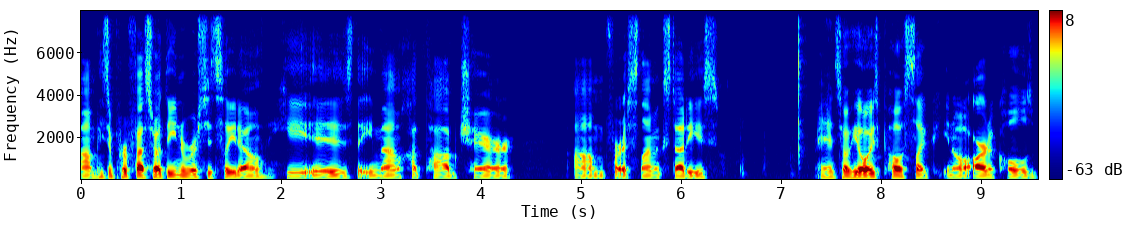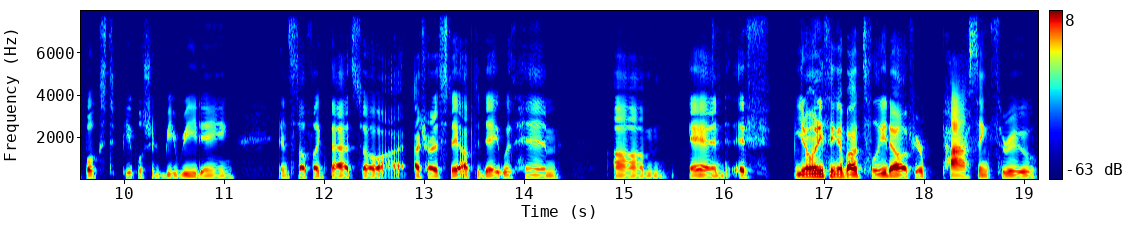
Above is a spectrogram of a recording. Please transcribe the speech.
um, he's a professor at the University of Toledo. He is the Imam Khattab Chair um, for Islamic Studies, and so he always posts like you know articles, books people should be reading, and stuff like that. So I, I try to stay up to date with him. Um, and if you know anything about Toledo, if you're passing through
